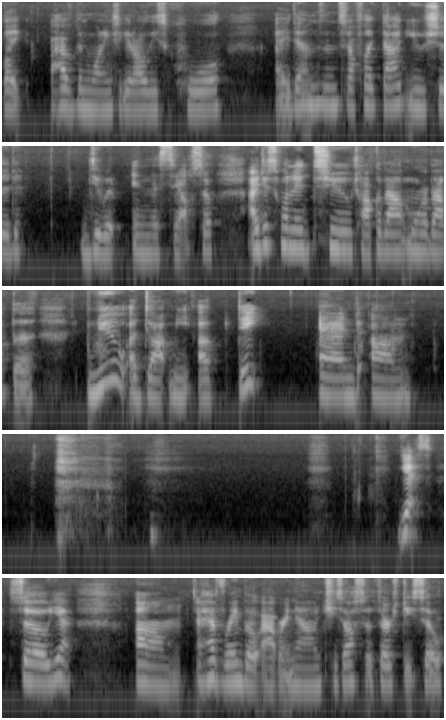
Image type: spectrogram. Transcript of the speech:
like, have been wanting to get all these cool items and stuff like that, you should do it in this sale. So, I just wanted to talk about more about the new Adopt Me update. And, um, yes, so, yeah um, I have Rainbow out right now, and she's also thirsty. So,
